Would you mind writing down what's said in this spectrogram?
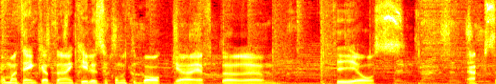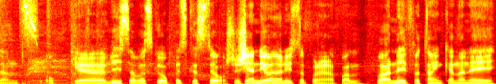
Om man tänker att den här killen som kommer tillbaka efter eh, tio års absence och eh, visar var skåpet ska stå, så kände jag när jag lyssnade på den i alla fall. Vad hade ni för tankar när ni...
